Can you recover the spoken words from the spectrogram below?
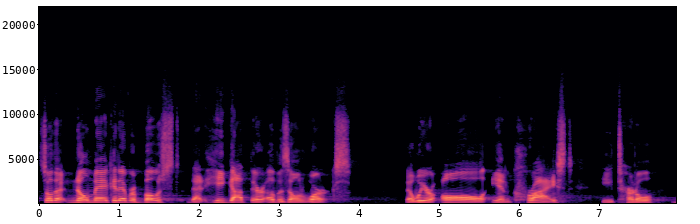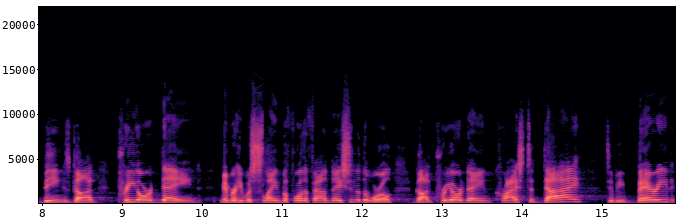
so that no man could ever boast that he got there of his own works. That we are all in Christ eternal beings. God preordained, remember, he was slain before the foundation of the world. God preordained Christ to die, to be buried,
